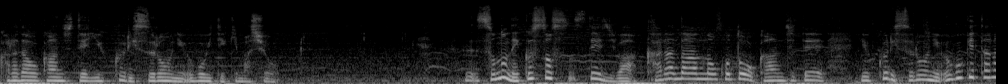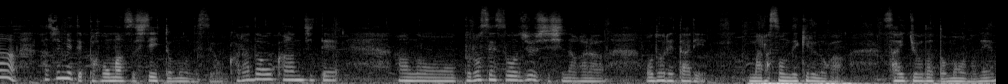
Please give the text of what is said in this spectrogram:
体を感じてゆっくりスローに動いていきましょう。その next stage は体のことを感じてゆっくりスローに動けたら初めてパフォーマンスしていいと思うんですよ。体を感じてあのプロセスを重視しながら踊れたりマラソンできるのが最強だと思うのね。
